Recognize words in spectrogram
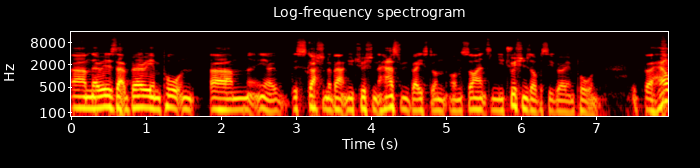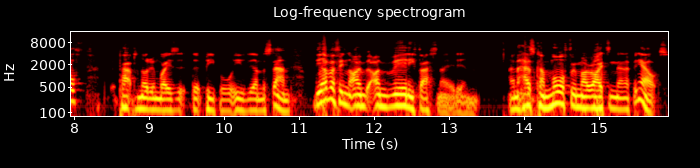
Um, there is that very important um, you know discussion about nutrition that has to be based on on science, and nutrition is obviously very important for health. Perhaps not in ways that, that people easily understand. The other thing that I'm I'm really fascinated in and has come more through my writing than anything else,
